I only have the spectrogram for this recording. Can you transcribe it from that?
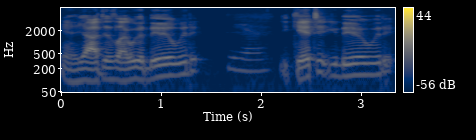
And y'all just like, we'll deal with it. Yeah, You catch it, you deal with it.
